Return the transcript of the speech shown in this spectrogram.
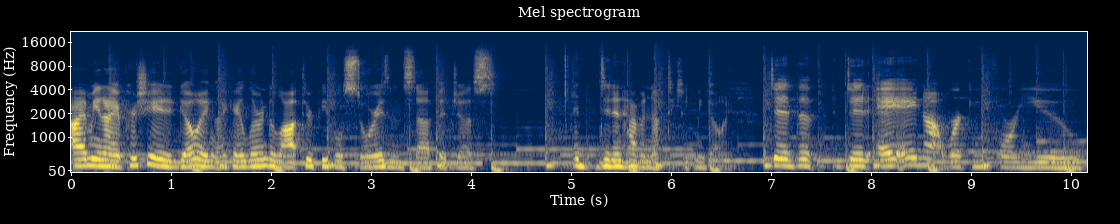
I mean, I appreciated going. Like I learned a lot through people's stories and stuff. It just, it didn't have enough to keep me going. Did the did AA not working for you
